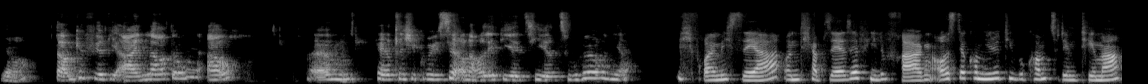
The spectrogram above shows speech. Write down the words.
Ja, danke für die Einladung auch ähm, herzliche Grüße an alle, die jetzt hier zuhören. Ja. Ich freue mich sehr und ich habe sehr, sehr viele Fragen aus der Community bekommen zu dem Thema.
